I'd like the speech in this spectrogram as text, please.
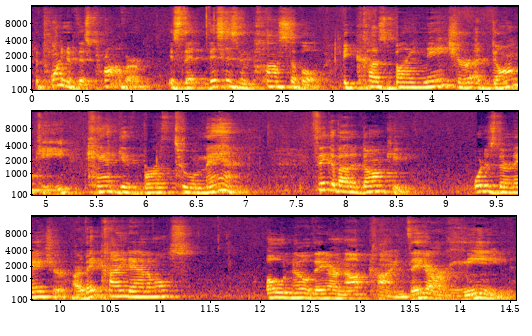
The point of this proverb is that this is impossible because by nature a donkey can't give birth to a man. Think about a donkey. What is their nature? Are they kind animals? Oh no, they are not kind. They are mean.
